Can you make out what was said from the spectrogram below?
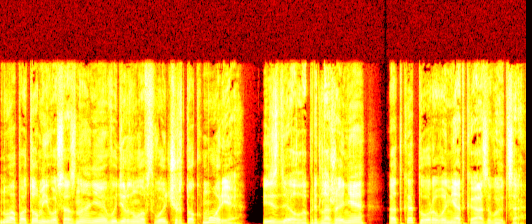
Ну а потом его сознание выдернуло в свой чертог моря, и сделала предложение, от которого не отказываются.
